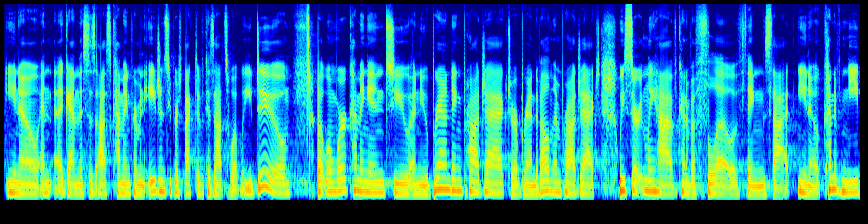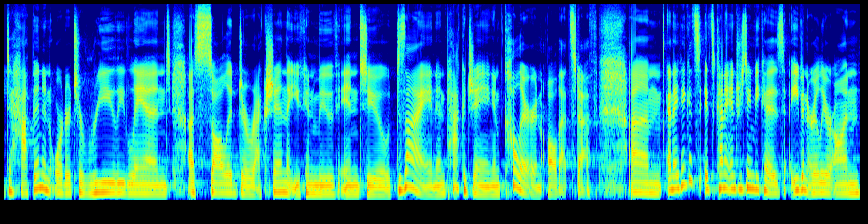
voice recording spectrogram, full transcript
you know, and again, this is us coming from an agency perspective because that's what we do. But when we're coming into a new branding project or a brand development project, we certainly have kind of a flow of things that you know kind of need to happen in order to really land a solid direction that you can move into design and packaging and color and all that stuff. Um, and I think it's it's kind of interesting because even earlier on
